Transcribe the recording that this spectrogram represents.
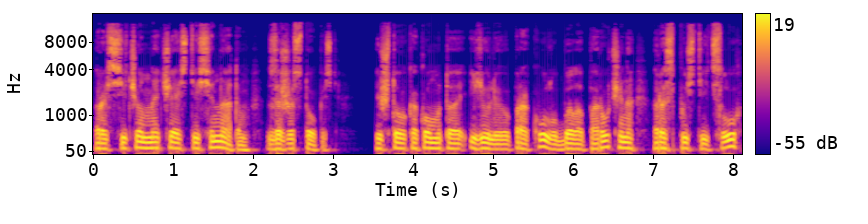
рассечен на части сенатом за жестокость, и что какому-то Юлию Прокулу было поручено распустить слух,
